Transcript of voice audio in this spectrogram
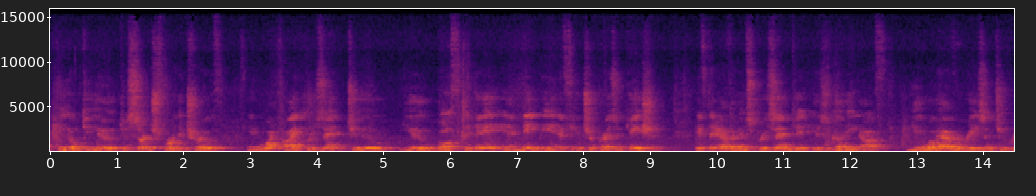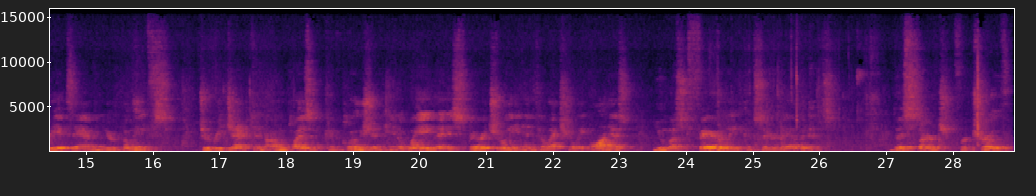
appeal to you to search for the truth in what I present to you both today and maybe in a future presentation. If the evidence presented is good enough, you will have a reason to re-examine your beliefs, to reject an unpleasant conclusion in a way that is spiritually and intellectually honest, you must fairly consider the evidence. This search for truth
